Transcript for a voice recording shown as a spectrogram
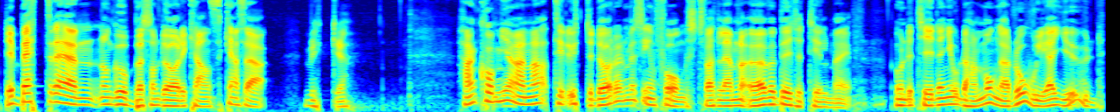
Det är bättre än någon gubbe som dör i cancer kan jag säga. Mycket. Han kom gärna till ytterdörren med sin fångst för att lämna över bytet till mig. Under tiden gjorde han många roliga ljud,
